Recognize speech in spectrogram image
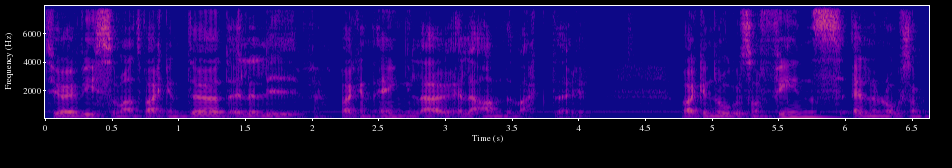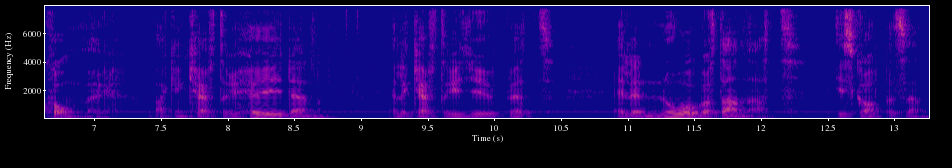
Ty jag är viss om att varken död eller liv, varken änglar eller andevakter, varken något som finns eller något som kommer, varken krafter i höjden eller krafter i djupet eller något annat i skapelsen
